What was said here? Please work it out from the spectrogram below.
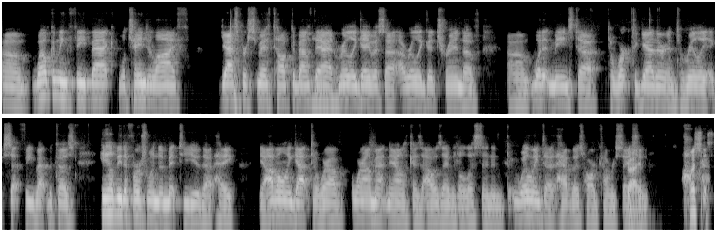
um, welcoming feedback will change your life. Jasper smith talked about that and really gave us a, a really good trend of um, what it means to to work together and to really accept feedback because he'll be the first one to admit to you that hey yeah i've only got to where i where i'm at now because i was able to listen and willing to have those hard conversations. Right. oh, it's, just,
